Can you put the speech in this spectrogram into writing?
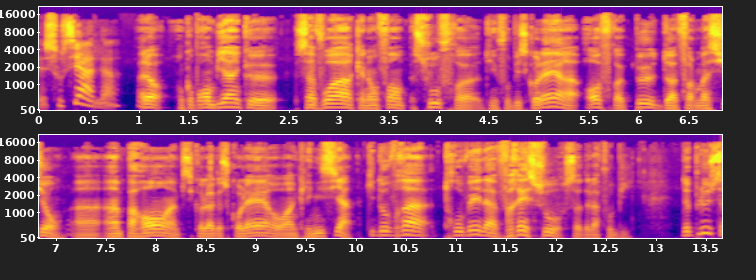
euh, sociale. Alors, on comprend bien que savoir qu'un enfant souffre d'une phobie scolaire offre peu d'informations à un parent, un psychologue scolaire ou un clinicien, qui devra trouver la vraie source de la phobie. De plus,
